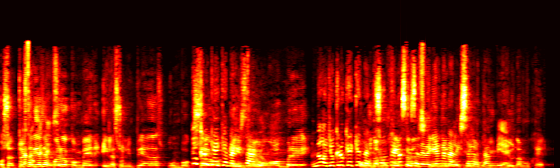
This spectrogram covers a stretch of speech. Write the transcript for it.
O sea, ¿tú estarías de acuerdo con ver en las Olimpiadas un boxeo creo que hay que entre un hombre No, yo creo que hay que analizar. Son mujer temas que se deberían analizar y una, también. y una mujer?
